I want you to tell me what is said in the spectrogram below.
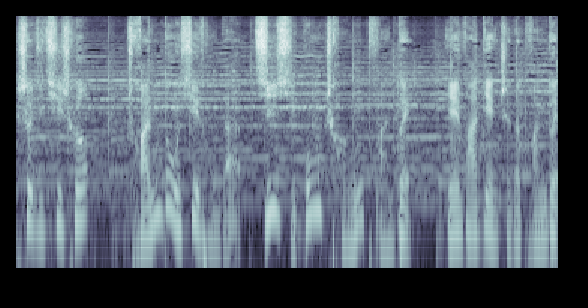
设计汽车。传动系统的机器工程团队，研发电池的团队，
